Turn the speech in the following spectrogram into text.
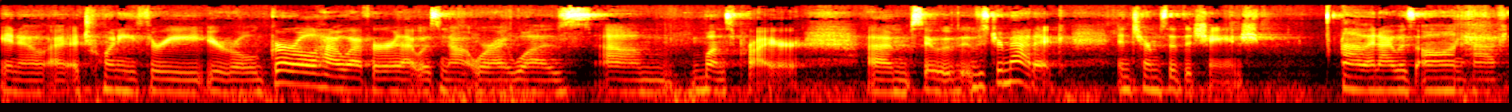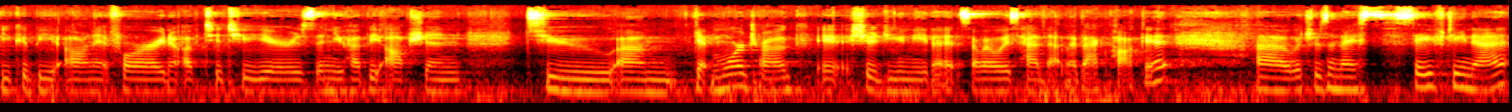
you know, a 23 year old girl. However, that was not where I was um, months prior. Um, so it was dramatic in terms of the change. Um, and I was on half. You could be on it for you know up to two years, and you have the option to um, get more drug it, should you need it. So I always had that in my back pocket, uh, which was a nice safety net.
